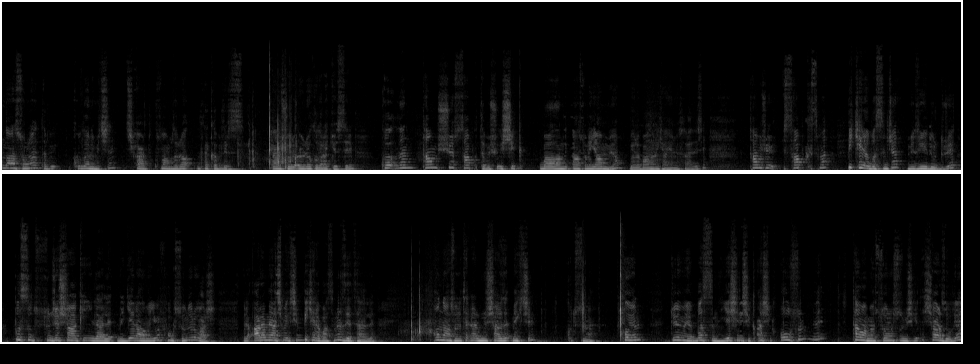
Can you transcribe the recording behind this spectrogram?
Ondan sonra tabi kullanım için çıkartıp kulağımıza rahatlıkla takabiliriz. Ben şöyle örnek olarak göstereyim. Kulaklığın tam şu sap tabi şu ışık bağlandıktan sonra yanmıyor. Böyle bağlanırken yanıyor sadece. Tam şu sap kısmı bir kere basınca müziği durduruyor. Basılı tutunca şarkı ilerletme, geri alma gibi fonksiyonları var. Böyle aramayı açmak için bir kere basmanız yeterli. Ondan sonra tekrar bunu şarj etmek için kutusuna koyun. Düğmeye basın, yeşil ışık açık olsun ve tamamen sorunsuz bir şekilde şarj oluyor.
